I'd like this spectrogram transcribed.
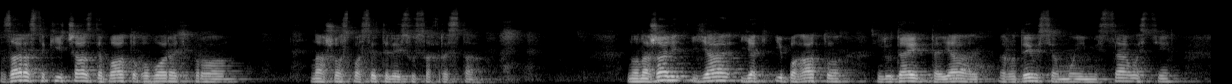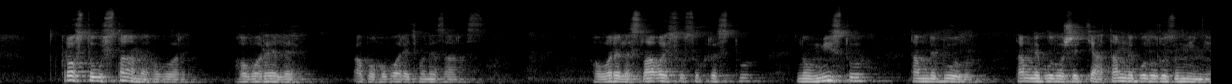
Зараз такий час, де багато говорять про нашого Спасителя Ісуса Христа. Ну, на жаль, я, як і багато людей, де я родився в моїй місцевості, просто устами говорили, говорили або говорять вони зараз. Говорили слава Ісусу Христу, але в місту там не було, там не було життя, там не було розуміння.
